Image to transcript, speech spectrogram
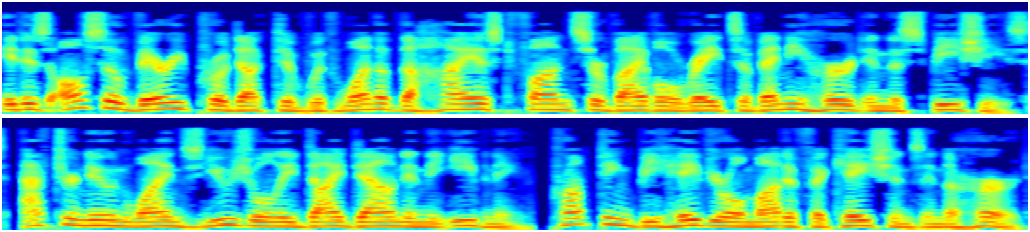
It is also very productive with one of the highest fawn survival rates of any herd in the species. Afternoon winds usually die down in the evening, prompting behavioral modifications in the herd.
